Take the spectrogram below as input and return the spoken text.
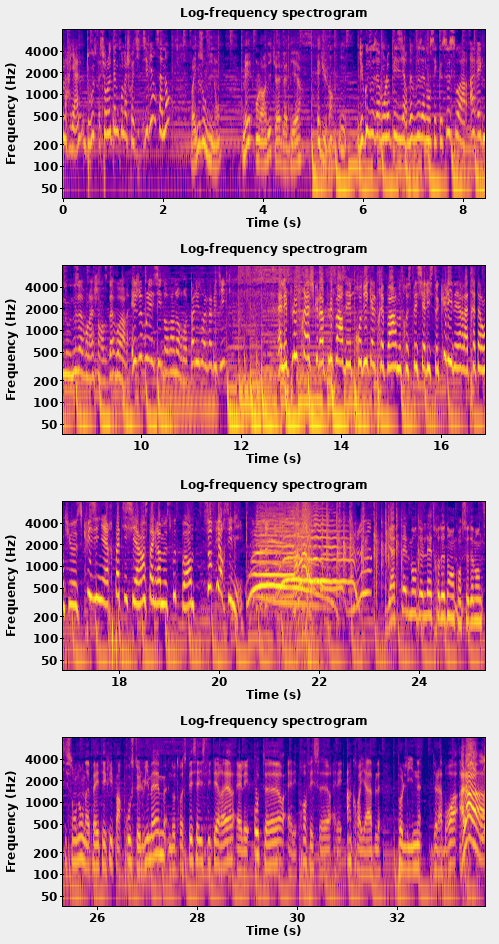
en Arial, 12, sur le thème qu'on a choisi. C'est bien ça, non? Bah, ils nous ont dit non, mais on leur a dit qu'il y avait de la bière et du vin. Mm. Du coup, nous avons le plaisir de vous annoncer que ce soir, avec nous, nous avons la chance d'avoir, et je vous les cite dans un ordre pas du tout alphabétique, Elle est plus fraîche que la plupart des produits qu'elle prépare, notre spécialiste culinaire, la très talentueuse cuisinière, pâtissière, instagrammeuse food porn, Sophie Orsini. Bonjour. Il y a tellement de lettres dedans qu'on se demande si son nom n'a pas été écrit par Proust lui-même. Notre spécialiste littéraire, elle est auteure, elle est professeure, elle est incroyable. Pauline Delabroix. Allah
